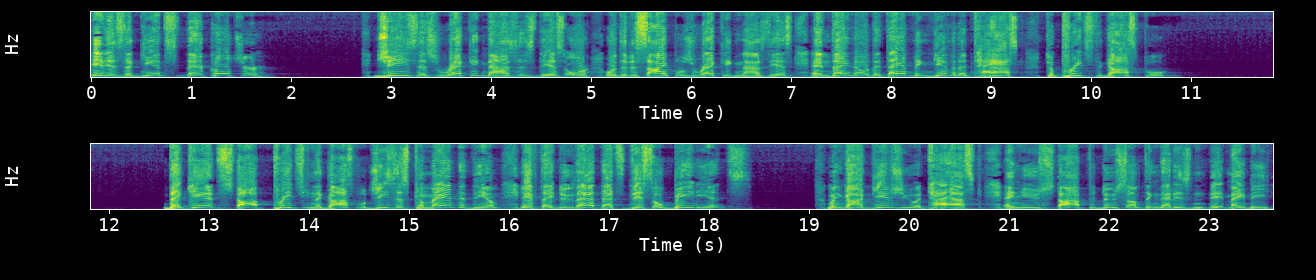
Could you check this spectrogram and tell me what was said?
it is against their culture. Jesus recognizes this, or, or the disciples recognize this, and they know that they have been given a task to preach the gospel. They can't stop preaching the gospel. Jesus commanded them. If they do that, that's disobedience. When God gives you a task and you stop to do something that is, it may be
